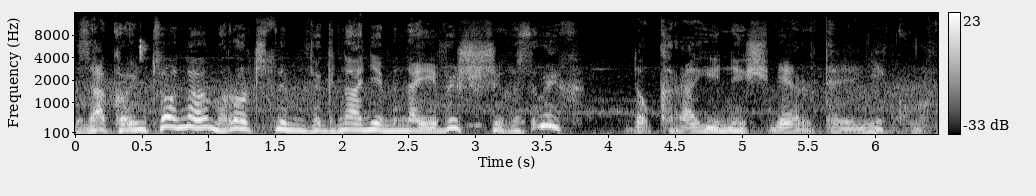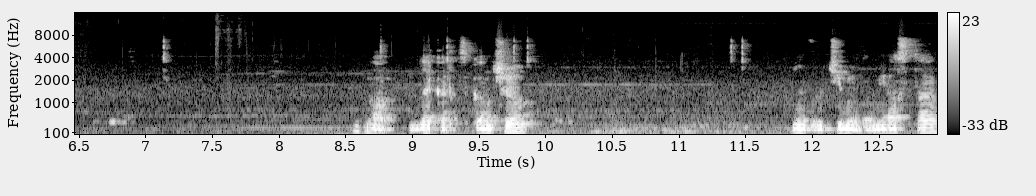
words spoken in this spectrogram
zakończona mrocznym wygnaniem najwyższych złych do krainy śmiertelników. No, Descartes skończył. My wrócimy do miasta.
